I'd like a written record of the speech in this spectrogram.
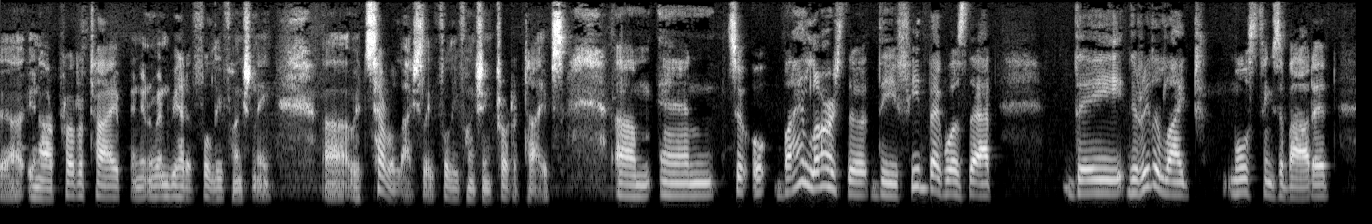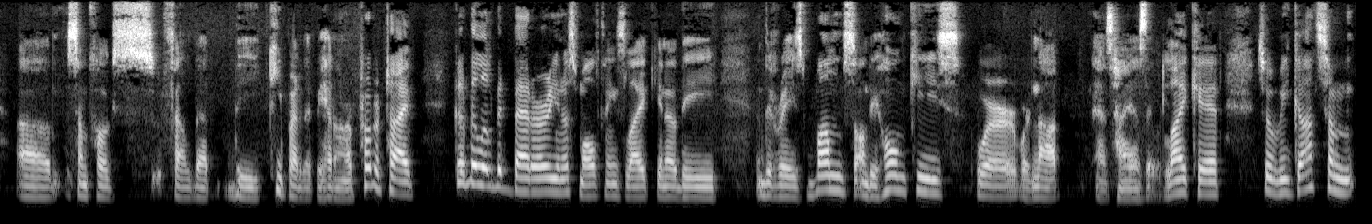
uh, in our prototype, and when we had a fully functioning, uh, with several actually fully functioning prototypes, um, and so oh, by and large, the the feedback was that they they really liked most things about it. Um, some folks felt that the keypad that we had on our prototype could be a little bit better. You know, small things like you know the the raised bumps on the home keys were were not as high as they would like it. So we got some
